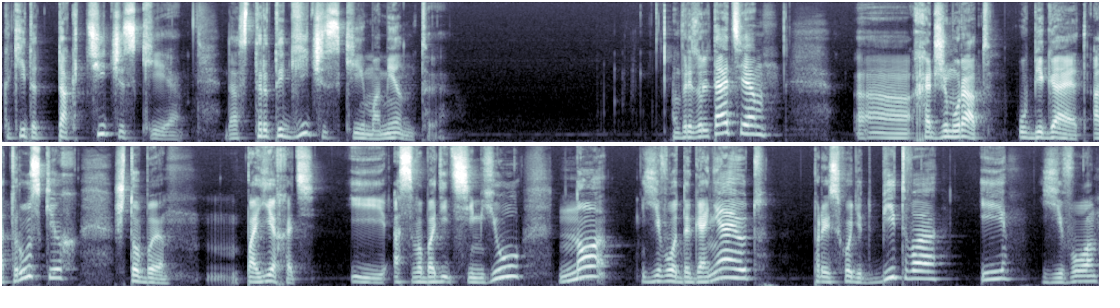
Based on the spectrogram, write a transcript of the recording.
какие-то тактические, да, стратегические моменты. В результате э, Хаджи Мурат убегает от русских, чтобы поехать и освободить семью, но его догоняют, происходит битва, и его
